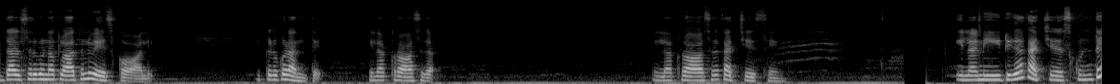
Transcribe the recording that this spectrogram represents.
దలసరిగున్న క్లాత్ని వేసుకోవాలి. ఇక్కడ కూడా అంతే. ఇలా క్రాస్గా. ఇలా క్రాస్గా కట్ చేసేయండి. ఇలా నీట్గా కట్ చేసుకుంటే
